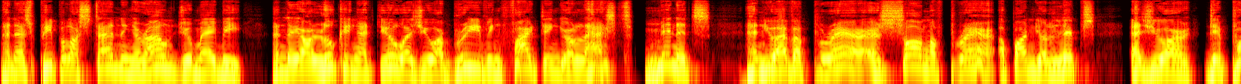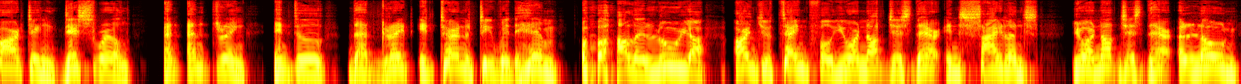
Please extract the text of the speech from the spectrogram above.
and as people are standing around you, maybe, and they are looking at you as you are breathing, fighting your last minutes, and you have a prayer, a song of prayer upon your lips as you are departing this world and entering into that great eternity with Him. Oh, hallelujah. Aren't you thankful you are not just there in silence? You are not just there alone,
